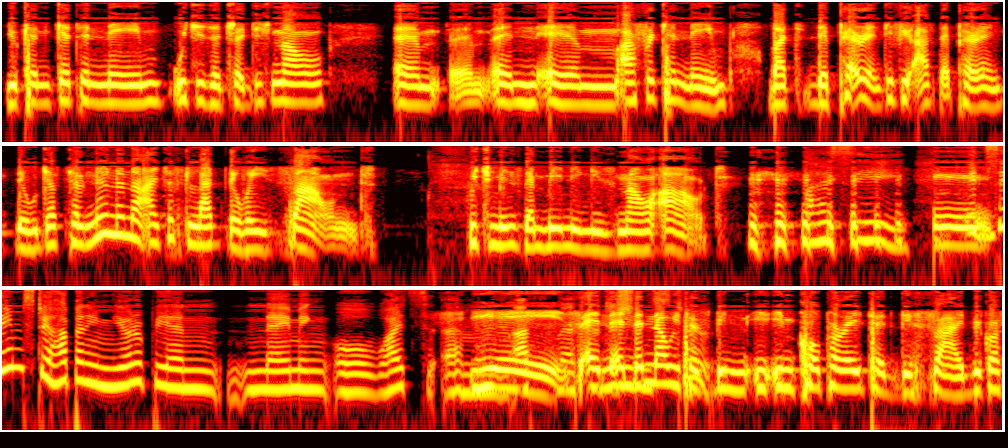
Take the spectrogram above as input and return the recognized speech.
you can get a name which is a traditional um, um, an um, African name, but the parent, if you ask the parent, they would just tell, no, no, no, I just like the way it sounds which means the meaning is now out. I see. It seems to happen in European naming or white. Um, yes, and, and then now too. it has been incorporated this side because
